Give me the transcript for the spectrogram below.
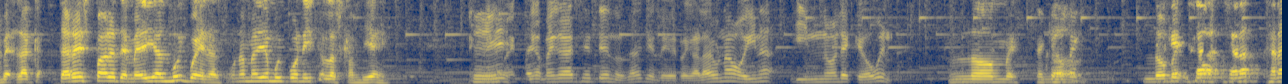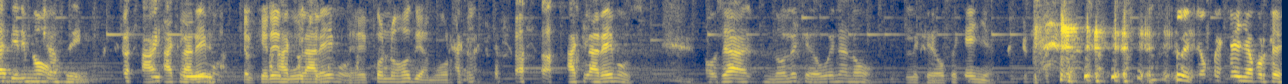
Me- la ca- tres pares de medias muy buenas, una media muy bonita, las cambié. Sí. Venga, venga, venga a ver si entiendo. O sea, que le regalaron una boina y no le quedó buena. No me. Quedó no, me- Sara, Sara- Sara tiene No. mucha fe. A- aclaremos. Él quiere Aclaremos. mucho. eh, con ojos de amor. Aclaremos. O sea, no le quedó buena, no. Le quedó pequeña. le quedó pequeña porque,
